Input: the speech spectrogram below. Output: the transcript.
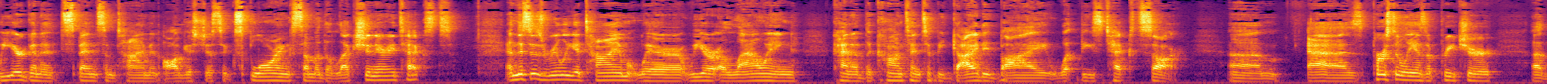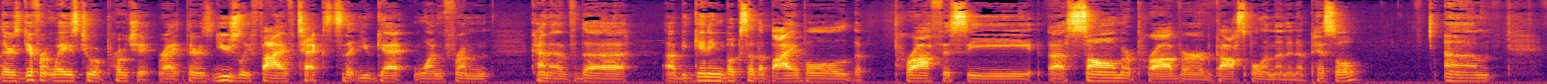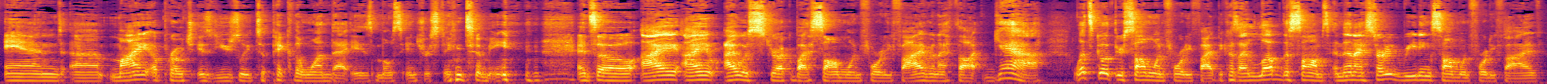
we are going to spend some time in August just exploring some of the lectionary texts. And this is really a time where we are allowing kind of the content to be guided by what these texts are. Um, as personally, as a preacher, uh, there's different ways to approach it, right? There's usually five texts that you get one from kind of the uh, beginning books of the Bible, the prophecy, uh, psalm or proverb, gospel, and then an epistle. Um, and um, my approach is usually to pick the one that is most interesting to me. and so I, I I was struck by Psalm 145, and I thought, yeah, let's go through Psalm 145 because I love the Psalms. And then I started reading Psalm 145,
